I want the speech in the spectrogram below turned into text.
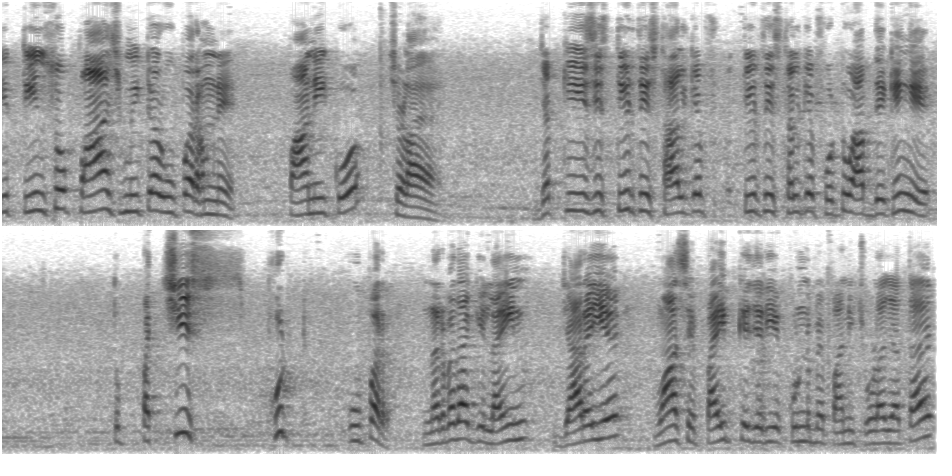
कि 305 मीटर ऊपर हमने पानी को चढ़ाया है। जबकि इस तीर्थ स्थल के तीर्थ स्थल के फ़ोटो आप देखेंगे तो 25 फुट ऊपर नर्मदा की लाइन जा रही है। वहाँ से पाइप के ज़रिए कुंड में पानी छोड़ा जाता है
